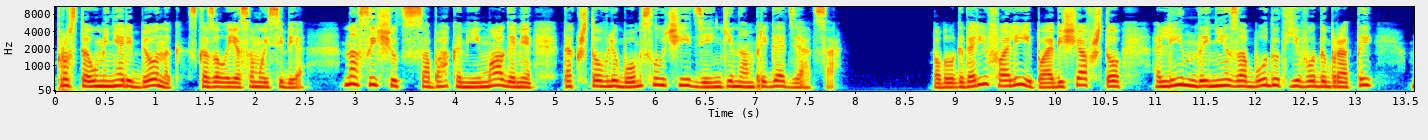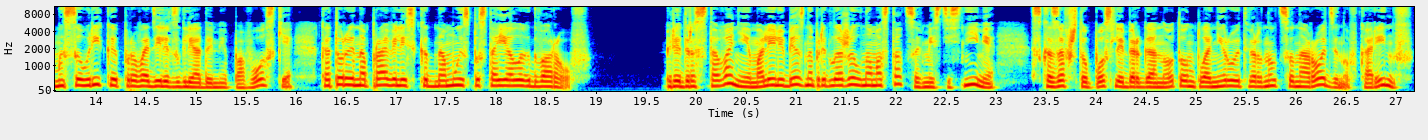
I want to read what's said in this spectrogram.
Просто у меня ребенок, сказала я самой себе. Нас ищут с собаками и магами, так что в любом случае деньги нам пригодятся. Поблагодарив Али и пообещав, что Линды не забудут его доброты, мы с Аурикой проводили взглядами повозки, которые направились к одному из постоялых дворов. Перед расставанием Али любезно предложил нам остаться вместе с ними, сказав, что после Берганота он планирует вернуться на родину, в Каринф.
